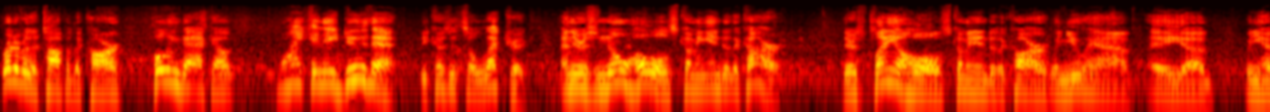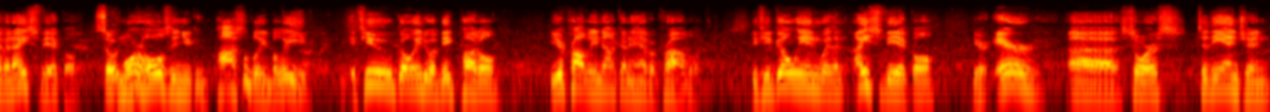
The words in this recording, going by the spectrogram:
right over the top of the car, pulling back out. Why can they do that? Because it's electric, and there's no holes coming into the car. There's plenty of holes coming into the car when you have a uh, when you have an ice vehicle. So- more holes than you could possibly believe. If you go into a big puddle, you're probably not going to have a problem. If you go in with an ice vehicle, your air uh, source to the engine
